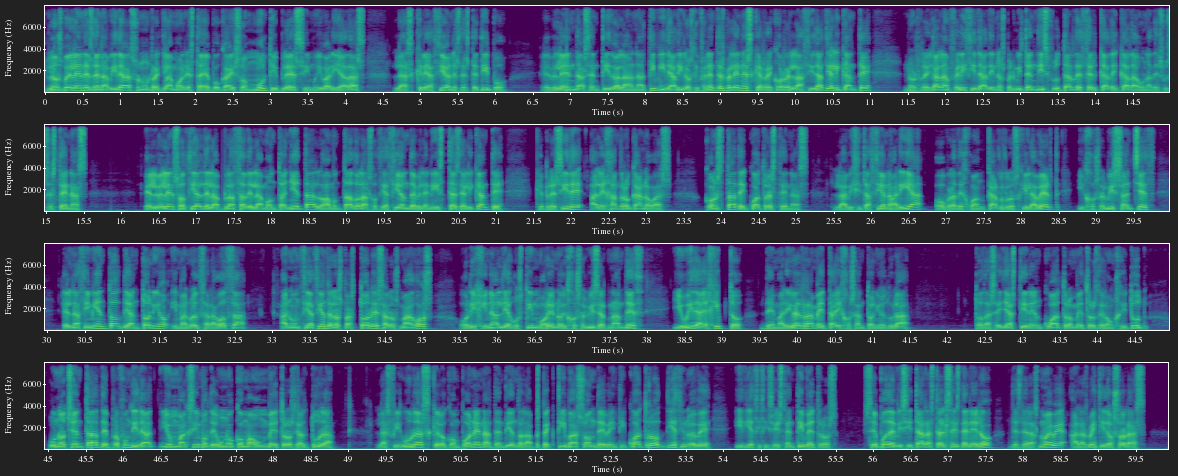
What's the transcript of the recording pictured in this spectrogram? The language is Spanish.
Los belenes de Navidad son un reclamo en esta época y son múltiples y muy variadas las creaciones de este tipo. El Belén da sentido a la natividad y los diferentes belenes que recorren la ciudad de Alicante nos regalan felicidad y nos permiten disfrutar de cerca de cada una de sus escenas. El Belén social de la Plaza de la Montañeta lo ha montado la Asociación de Belenistas de Alicante, que preside Alejandro Cánovas. Consta de cuatro escenas la visitación a María, obra de Juan Carlos Gilabert y José Luis Sánchez, el nacimiento de Antonio y Manuel Zaragoza, Anunciación de los pastores a los magos, original de Agustín Moreno y José Luis Hernández, y Huida a Egipto, de Maribel Rameta y José Antonio Durá. Todas ellas tienen 4 metros de longitud, 1,80 de profundidad y un máximo de 1,1 metros de altura. Las figuras que lo componen, atendiendo a la perspectiva, son de 24, 19 y 16 centímetros. Se puede visitar hasta el 6 de enero, desde las 9 a las 22 horas.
